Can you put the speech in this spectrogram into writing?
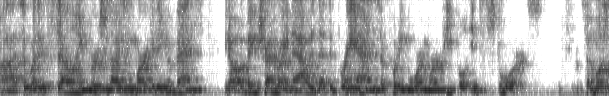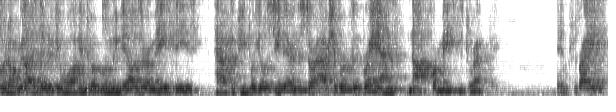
uh, so whether it's selling merchandising marketing events you know, a big trend right now is that the brands are putting more and more people into stores. Mm-hmm. So most people don't realize that, but if you walk into a Bloomingdale's or a Macy's, half the people you'll see there in the store actually work for the brands, not for Macy's directly. Interesting. Right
